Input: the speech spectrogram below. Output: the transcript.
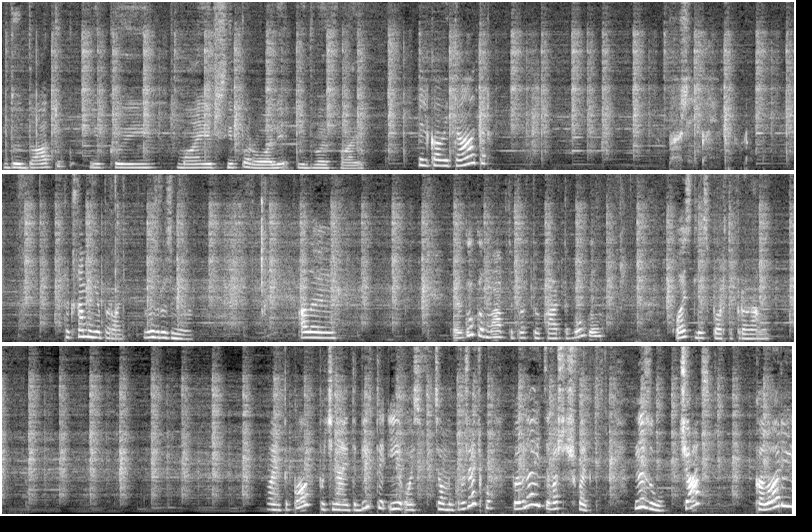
додаток, який має всі паролі від Wi-Fi. Ляльковий театр. Боже, яка я. Так само є пароль, ви зрозуміли. Але Google Map це просто карта Google. Ось для спорту програми. Маєте код, починаєте бігти, і ось в цьому кружечку появляється ваша швидкість. Внизу час, калорії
